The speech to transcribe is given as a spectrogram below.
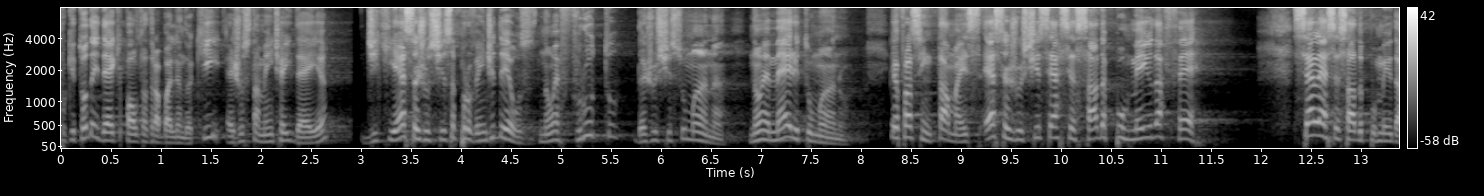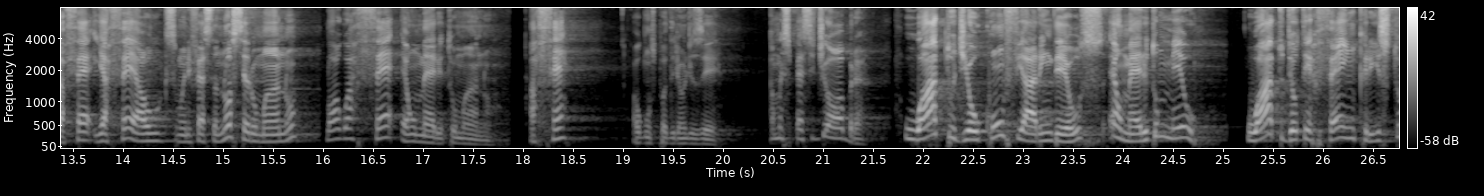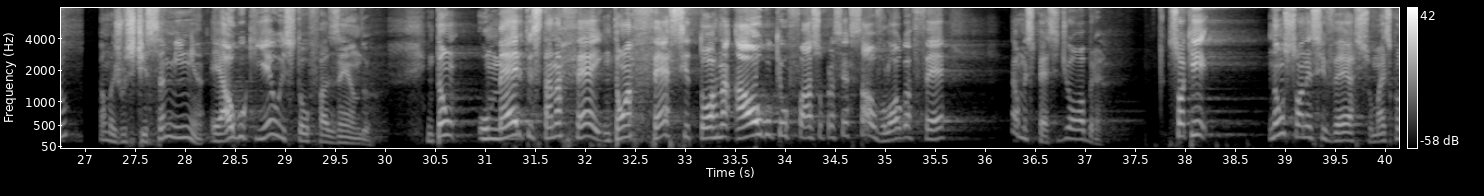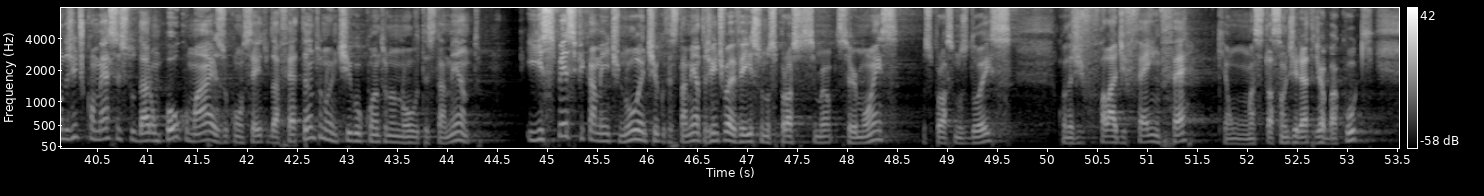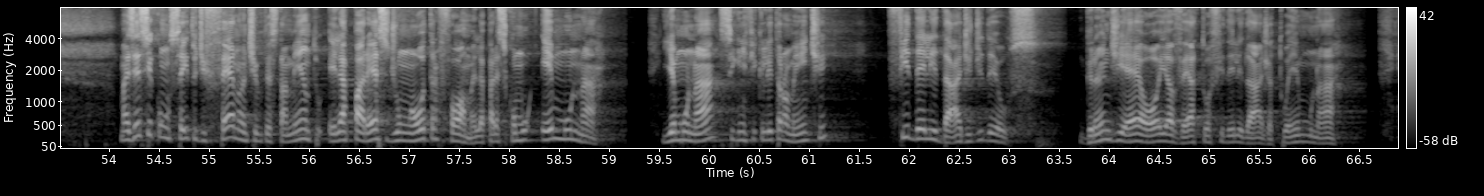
Porque toda a ideia que Paulo está trabalhando aqui é justamente a ideia de que essa justiça provém de Deus, não é fruto da justiça humana, não é mérito humano. Eu falo assim, tá, mas essa justiça é acessada por meio da fé. Se ela é acessada por meio da fé, e a fé é algo que se manifesta no ser humano, logo a fé é um mérito humano. A fé, alguns poderiam dizer, é uma espécie de obra. O ato de eu confiar em Deus é um mérito meu. O ato de eu ter fé em Cristo é uma justiça minha, é algo que eu estou fazendo. Então, o mérito está na fé. Então, a fé se torna algo que eu faço para ser salvo. Logo, a fé é uma espécie de obra. Só que, não só nesse verso, mas quando a gente começa a estudar um pouco mais o conceito da fé, tanto no Antigo quanto no Novo Testamento, e especificamente no Antigo Testamento, a gente vai ver isso nos próximos sermões, nos próximos dois, quando a gente for falar de fé em fé, que é uma citação direta de Abacuque. Mas esse conceito de fé no Antigo Testamento, ele aparece de uma outra forma, ele aparece como emuná. E emuná significa literalmente fidelidade de Deus. Grande é, ó Yahvé, a tua fidelidade, a tua emuná.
